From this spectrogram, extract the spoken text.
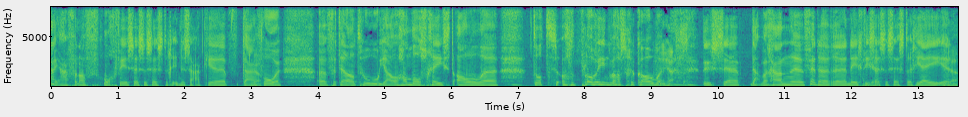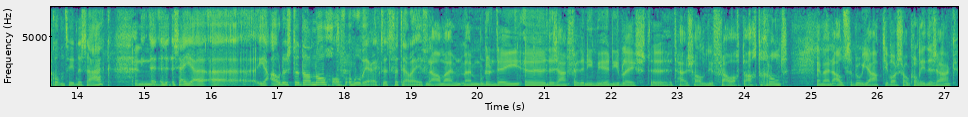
nou ja, vanaf ongeveer 66 in de zaak. Je hebt daarvoor eh, verteld hoe jouw handelsgeest al eh, tot ontplooiing was gekomen. Ja. Dus eh, nou, we gaan verder eh, 1966. Jij Ja. komt in de zaak. En- zijn je, je ouders er dan nog? Of hoe werkt het? Vertel even. Nou, mijn, mijn moeder deed de zaak verder niet meer. Die bleef het huishouden, die vrouw op de achtergrond. En mijn oudste broer Jaap, die was ook al in de zaak.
